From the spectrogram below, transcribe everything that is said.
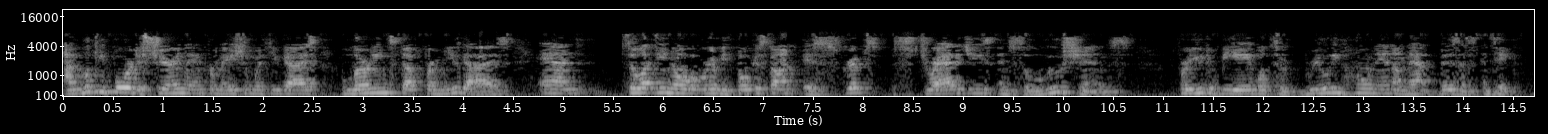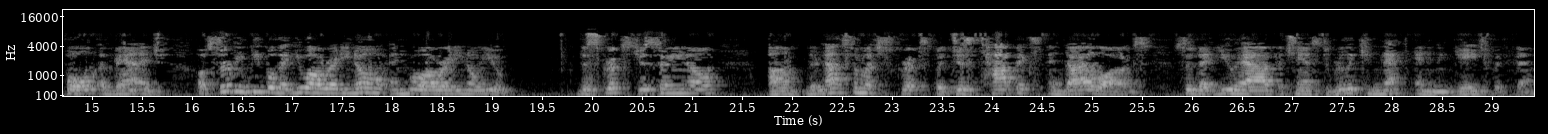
I'm looking forward to sharing the information with you guys, learning stuff from you guys, and to let you know what we're going to be focused on is scripts, strategies, and solutions for you to be able to really hone in on that business and take full advantage of serving people that you already know and who already know you. The scripts, just so you know, um, they're not so much scripts, but just topics and dialogues so that you have a chance to really connect and engage with them.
